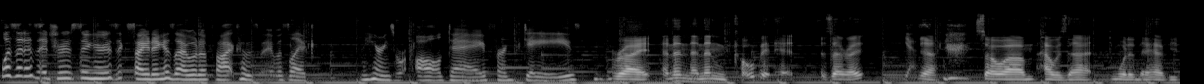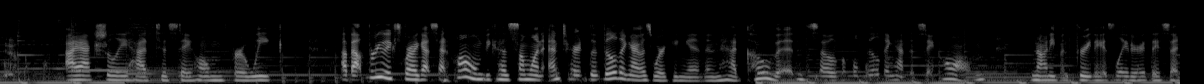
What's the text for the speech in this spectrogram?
wasn't as interesting or as exciting as I would have thought because it was like the hearings were all day for days. right, and then and then COVID hit. Is that right? Yes. Yeah. So um, how was that? What did they have you do? I actually had to stay home for a week, about three weeks before I got sent home because someone entered the building I was working in and had COVID. So the whole building had to stay home. Not even three days later, they said,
